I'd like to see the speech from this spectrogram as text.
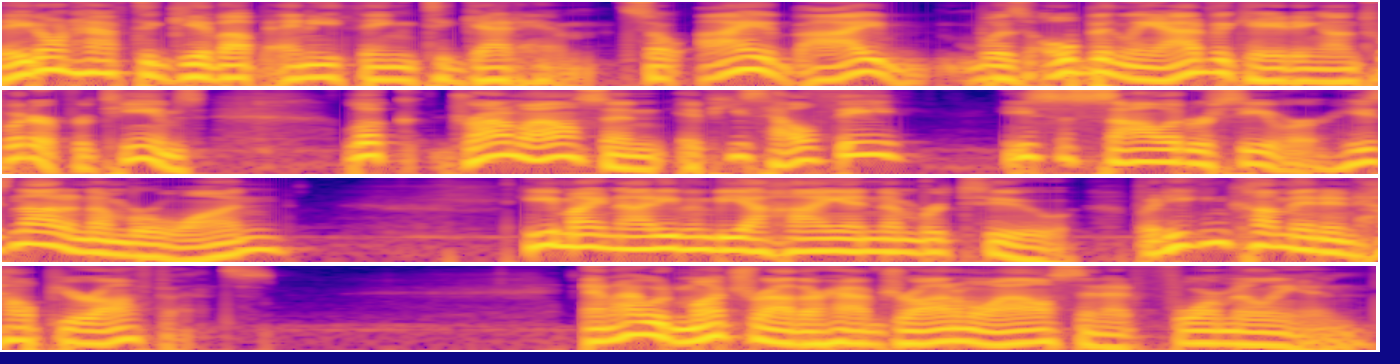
they don't have to give up anything to get him. So I I was openly advocating on Twitter for teams. Look, Geronimo Allison, if he's healthy, he's a solid receiver. He's not a number one. He might not even be a high end number two, but he can come in and help your offense. And I would much rather have Geronimo Allison at four million,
